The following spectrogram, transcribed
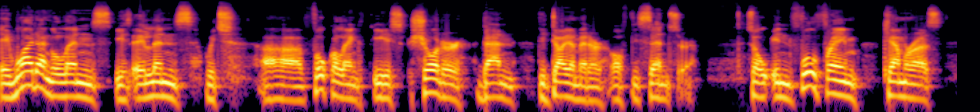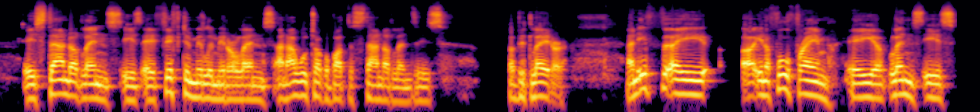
A wide-angle lens is a lens which uh, focal length is shorter than the diameter of the sensor. So in full-frame cameras, a standard lens is a 50 millimeter lens, and I will talk about the standard lenses a bit later. And if a uh, in a full frame a uh, lens is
